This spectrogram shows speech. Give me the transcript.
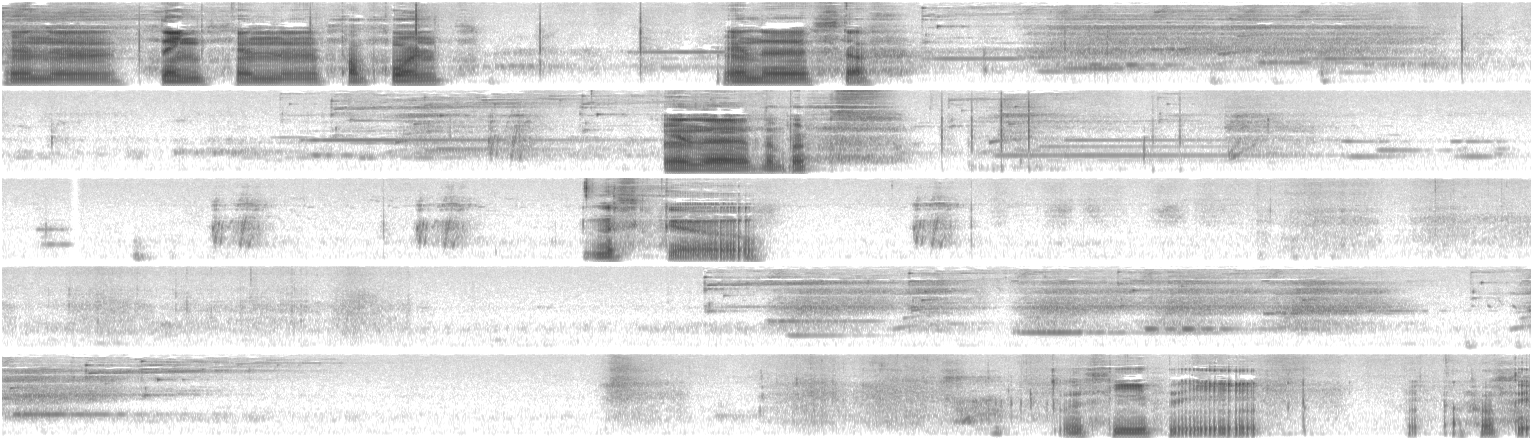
and uh, things and uh, popcorn and uh, stuff. And uh, the books. Let's go. Let's see if the I'll see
